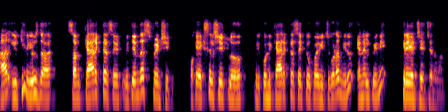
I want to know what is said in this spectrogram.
Or you can use the some character set within the spreadsheet ఒక ఎక్సెల్ షీట్లో మీరు కొన్ని క్యారెక్టర్ సెట్ ఉపయోగించి కూడా మీరు ఎన్ఎల్పిని క్రియేట్ చేయొచ్చు అనమాట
